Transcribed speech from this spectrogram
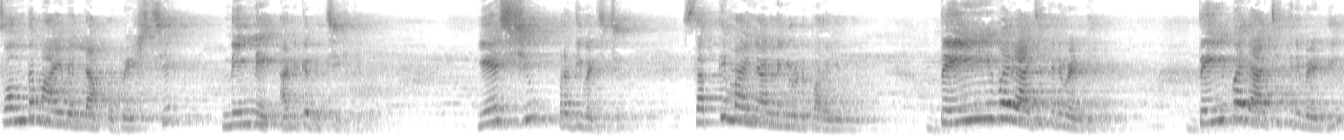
സ്വന്തമായതെല്ലാം ഉപേക്ഷിച്ച് നിന്നെ അനുഗമിച്ചിരിക്കുന്നു. യേശു പ്രതിവചിച്ചു. സത്യമായി ഞാൻ നിങ്ങളോട് പറയുന്നു. ദൈവരാജ്യത്തിന് വേണ്ടി ദൈവരാജ്യത്തിന് വേണ്ടി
